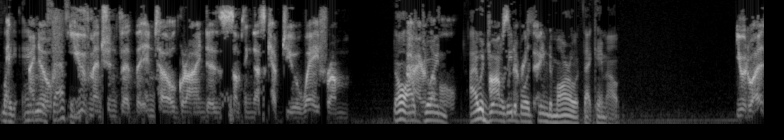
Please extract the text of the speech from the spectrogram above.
like I know Assassins. you've mentioned that the intel grind is something that's kept you away from oh, I'd join. I would join a leaderboard team tomorrow if that came out. You would what?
